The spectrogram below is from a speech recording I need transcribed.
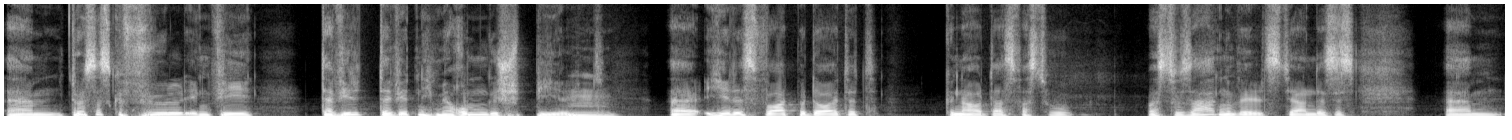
ähm, du hast das Gefühl irgendwie, da wird, da wird nicht mehr rumgespielt. Mhm äh, jedes Wort bedeutet genau das, was du, was du sagen willst. Ja, und das ist ähm,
